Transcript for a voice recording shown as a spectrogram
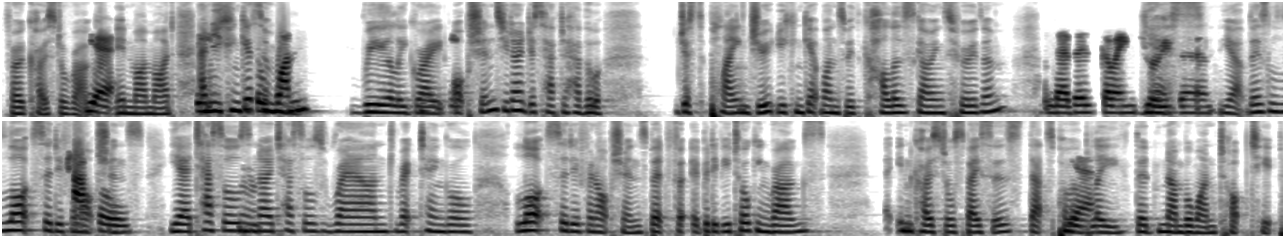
for a coastal rug Yeah. in my mind. And you can get some one- really great options. You don't just have to have the just plain jute. You can get ones with colours going through them. Leathers going through Yes. them. Yeah. There's lots of different Tassels. options. Yeah, tassels, Hmm. no tassels, round, rectangle, lots of different options. But for, but if you're talking rugs in coastal spaces, that's probably the number one top tip.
